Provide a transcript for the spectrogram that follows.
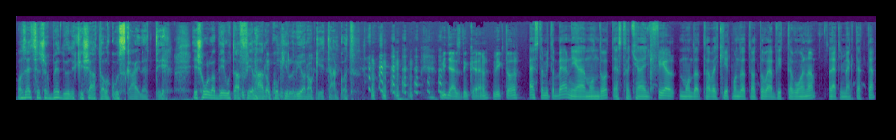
az egyszer csak bedőlik és átalakul Skynetté. És holnap délután fél háromkor kilövi a rakétákat. Vigyázni kell. Viktor? Ezt, amit a Berni elmondott, ezt, hogyha egy fél mondattal vagy két mondattal tovább vitte volna, lehet, hogy megtette,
